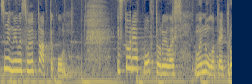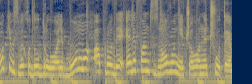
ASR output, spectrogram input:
змінили свою тактику. Історія повторилась. Минуло 5 років з виходу другого альбому, а про The Elephant знову нічого не чути.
